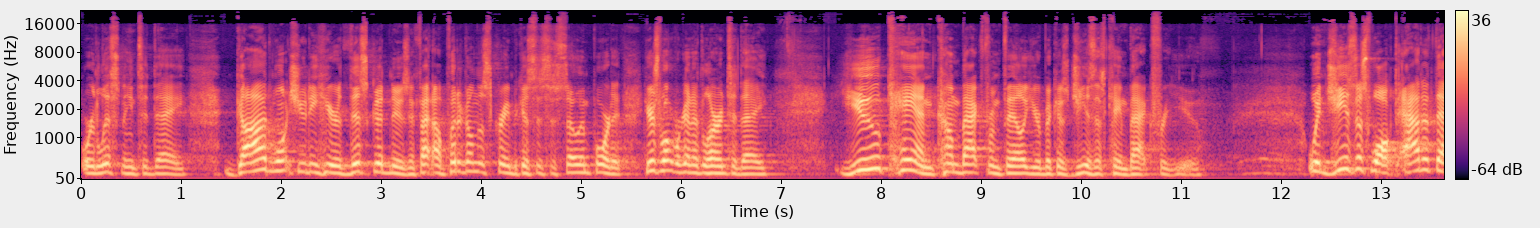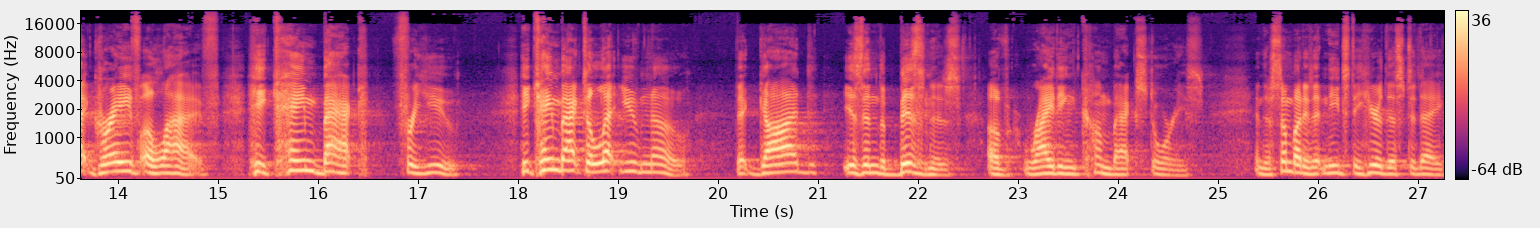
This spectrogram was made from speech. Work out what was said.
or listening today. God wants you to hear this good news. In fact, I'll put it on the screen because this is so important. Here's what we're going to learn today you can come back from failure because Jesus came back for you. When Jesus walked out of that grave alive, he came back for you. He came back to let you know that God is in the business of writing comeback stories. And there's somebody that needs to hear this today.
